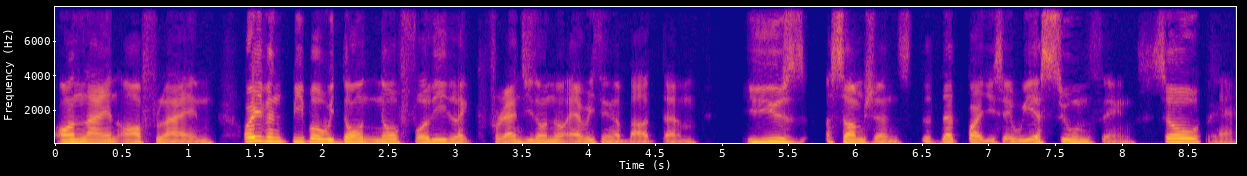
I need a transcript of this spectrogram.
online, offline, or even people we don't know fully, like friends, you don't know everything about them. You use assumptions. That, that part you say we assume things. So yeah.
